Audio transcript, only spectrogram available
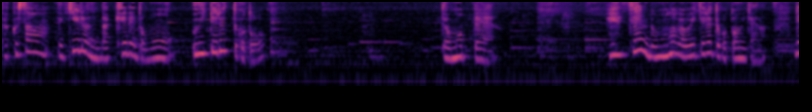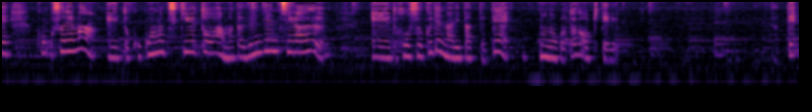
たくさんできるんだけれども浮いてるってこと？って思ってえ全部物が浮いてるってこと？みたいな。でこそれは、えーと、ここの地球とはまた全然違う、えーと、法則で成り立ってて物事が起きてる。だって。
